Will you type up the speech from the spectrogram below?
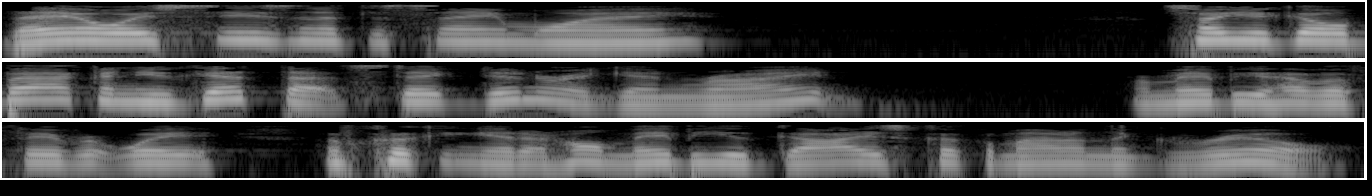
They always season it the same way. So you go back and you get that steak dinner again, right? Or maybe you have a favorite way of cooking it at home. Maybe you guys cook them out on the grill.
